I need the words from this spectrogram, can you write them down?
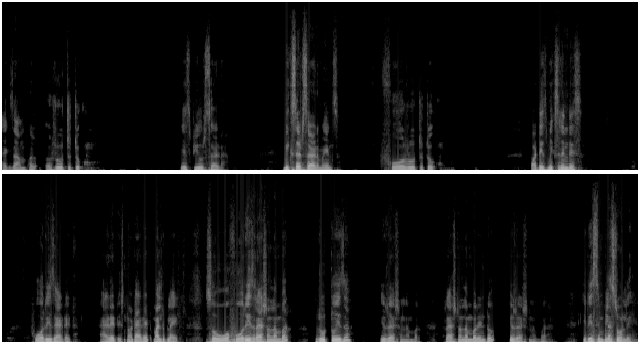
example root 2 is pure surd. Mixed surd means 4 root 2. What is mixed in this? 4 is added. Added, it's not added, multiplied. So 4 is rational number, root 2 is a irrational number. Rational number into irrational number. It is simplest only.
